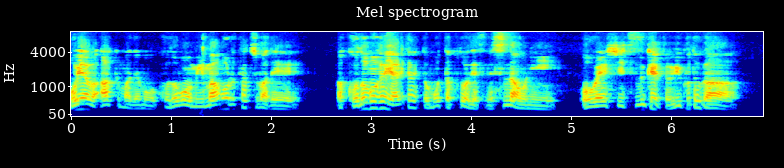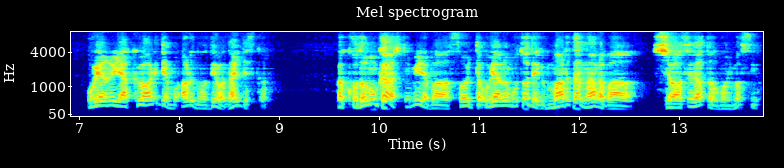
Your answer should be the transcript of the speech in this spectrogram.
親はあくまでも子供を見守る立場で、まあ、子供がやりたいと思ったことをですね、素直に応援し続けるということが、親の役割でもあるのではないですか。まあ、子供からしてみれば、そういった親のもとで生まれたならば、幸せだと思いますよ。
